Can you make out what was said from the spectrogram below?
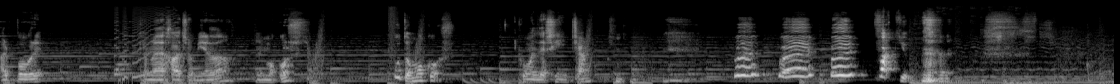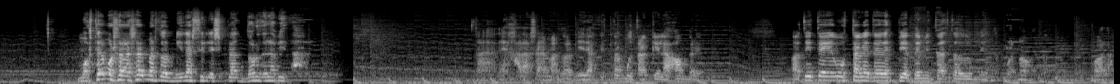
al pobre. Que me ha dejado hecho mierda. El mocos. Puto mocos. Como el de Shin-Chan. ¡Fuck you! Mostremos a las almas dormidas el esplendor de la vida. Nah, deja las almas dormidas, que están muy tranquilas, hombre. ¿A ti te gusta que te despiertes mientras estás durmiendo? Pues no, ¿verdad? Hola.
